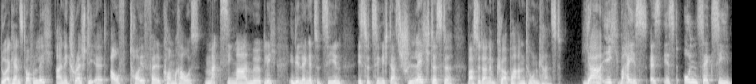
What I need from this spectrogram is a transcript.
Du erkennst hoffentlich, eine Crash-Diät auf Teufel komm raus, maximal möglich in die Länge zu ziehen, ist so ziemlich das Schlechteste, was du deinem Körper antun kannst. Ja, ich weiß, es ist unsexy,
